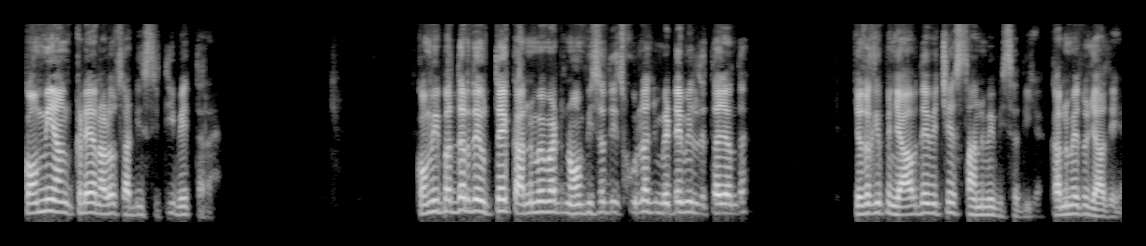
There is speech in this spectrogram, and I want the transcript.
ਕੌਮੀ ਅੰਕੜਿਆਂ ਨਾਲੋਂ ਸਾਡੀ ਸਥਿਤੀ ਬਿਹਤਰ ਹੈ। ਕੌਮੀ ਪੱਧਰ ਦੇ ਉੱਤੇ 91.9% ਦੀ ਸਕੂਲਾਂ 'ਚ ਮਿਡ ਡੇ ਮੀਲ ਦਿੱਤਾ ਜਾਂਦਾ। ਜਦੋਂ ਕਿ ਪੰਜਾਬ ਦੇ ਵਿੱਚ ਇਹ 97% ਹੈ 91 ਤੋਂ ਜ਼ਿਆਦਾ ਹੈ।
